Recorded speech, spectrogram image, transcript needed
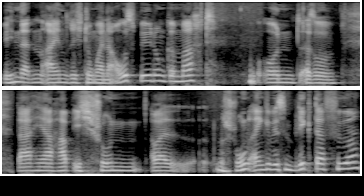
Behinderteneinrichtung meine Ausbildung gemacht. Und also daher habe ich schon, aber schon einen gewissen Blick dafür.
